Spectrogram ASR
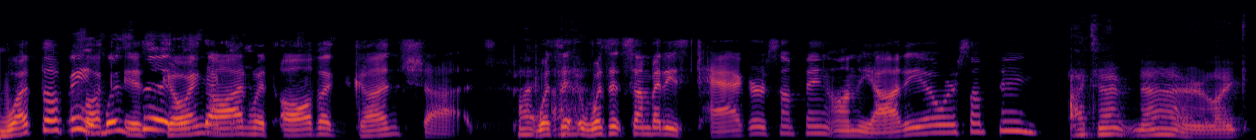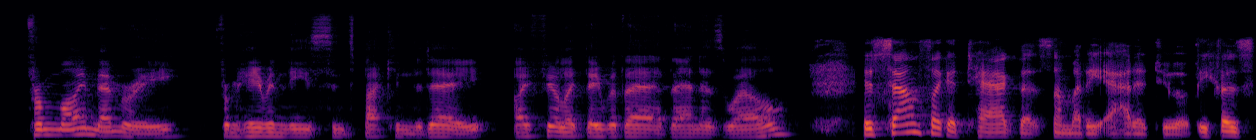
What the Wait, fuck is the going on with all the gunshots? Like, Was I- it was it somebody's tag or something on the audio or something? I don't know. Like from my memory, from hearing these since back in the day, I feel like they were there then as well. It sounds like a tag that somebody added to it because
